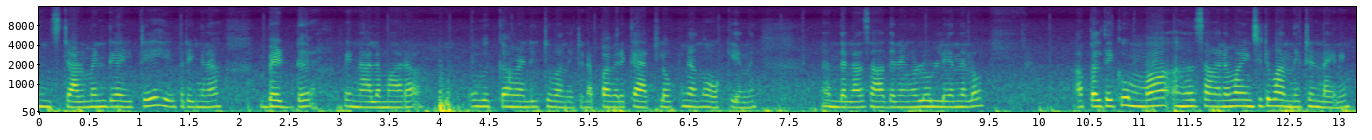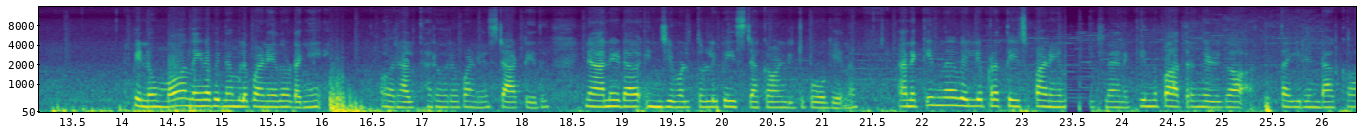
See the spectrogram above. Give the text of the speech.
ഇൻസ്റ്റാൾമെന്റ് ആയിട്ട് ഇവരിങ്ങനെ ബെഡ് പിന്നെ അലമാര വിൽക്കാൻ വേണ്ടിയിട്ട് വന്നിട്ടുണ്ട്. അപ്പോൾ അവരെ കാറ്റലോഗ് ഞാൻ നോക്കിയെന്ന്. എന്തെല്ലാം സാധനങ്ങളുള്ളേന്നല്ലോ അപ്പോഴത്തേക്ക് ഉമ്മ സാധനം വാങ്ങിച്ചിട്ട് വന്നിട്ടുണ്ടായിന്. പിന്നെ ഉമ്മ വന്നതിനെ പിന്നെ നമ്മൾ പണി തുടങ്ങി. ഒരാൾക്കാർ ഓരോ പണിയും സ്റ്റാർട്ട് ചെയ്ത്. ഞാനിട ഇഞ്ചി വെളുത്തുള്ളി പേസ്റ്റ് ആക്കാൻ വേണ്ടിയിട്ട് പോവുകയാണ്. എനിക്കിന്ന് വലിയ പ്രത്യേകിച്ച് പണിയൊന്നും കിട്ടില്ല എനിക്കിന്ന് പാത്രം കഴുകുക തൈര് ഉണ്ടാക്കുക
